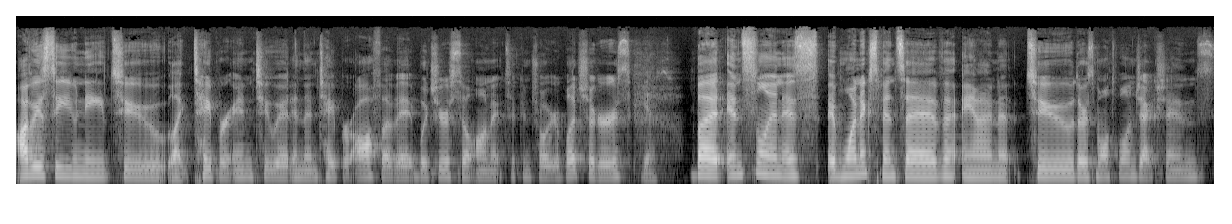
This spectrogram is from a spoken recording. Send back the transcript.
obviously you need to like taper into it and then taper off of it, but you're still on it to control your blood sugars. Yes. But insulin is one expensive and two, there's multiple injections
